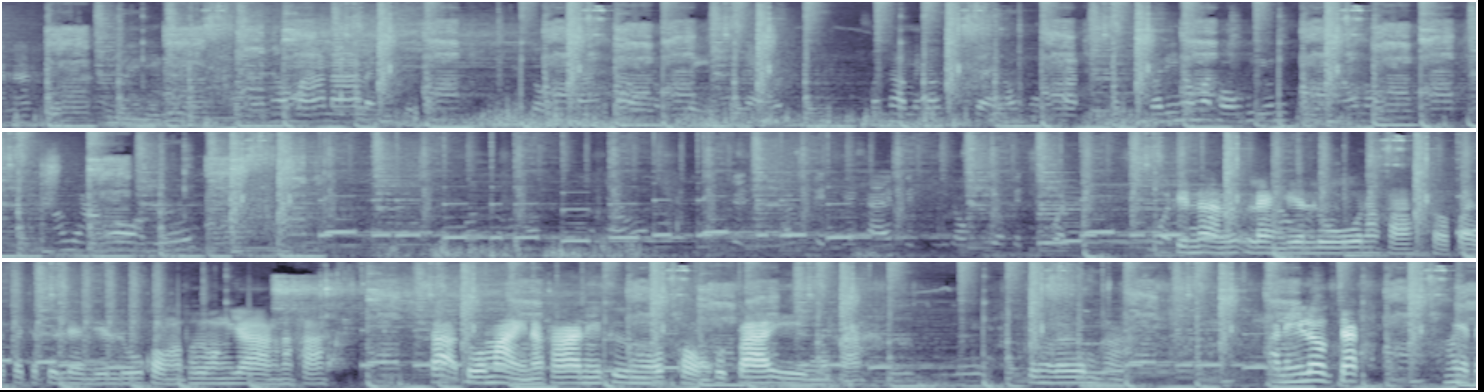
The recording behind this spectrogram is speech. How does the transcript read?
อนาคตในนี้เอาเงินเข้ามาหน้าอะไรที่จะต้องสร้างเตาน้ เป็นอันแหล่งเรียนรู้นะคะ ต่อไปก็จะเป็นแหล่งเรียนรู้ของอำเภอวังยางนะคะสระตัวใหม่นะคะอันนี้คืองบของคุณป้าเองนะคะเพิ่งเริ่มค่ะ อันนี้เลิกจักเม็ด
